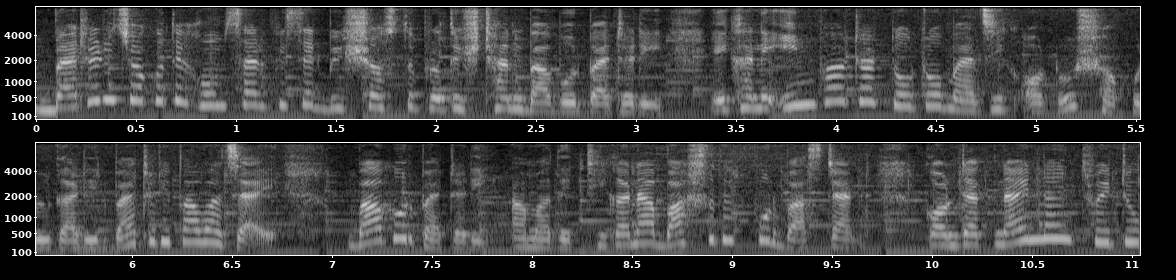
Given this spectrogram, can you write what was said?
ব্যাটারি জগতে হোম সার্ভিসের বিশ্বস্ত প্রতিষ্ঠান বাবর ব্যাটারি। এখানে ইনভার্টার টোটো ম্যাজিক অটো সকল গাড়ির ব্যাটারি পাওয়া যায়। বাবর ব্যাটারি আমাদের ঠিকানা Basudebpur bus stand. Contact nine nine three two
